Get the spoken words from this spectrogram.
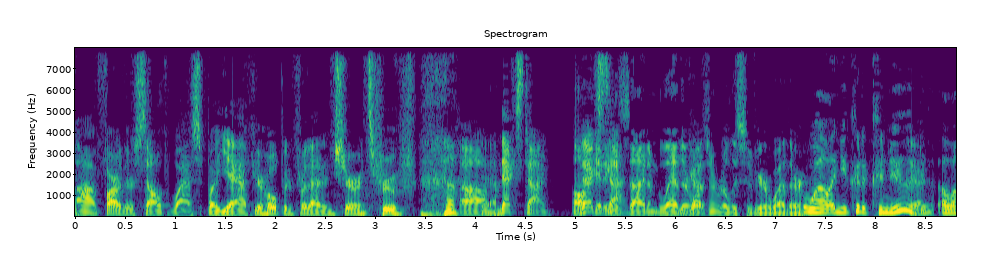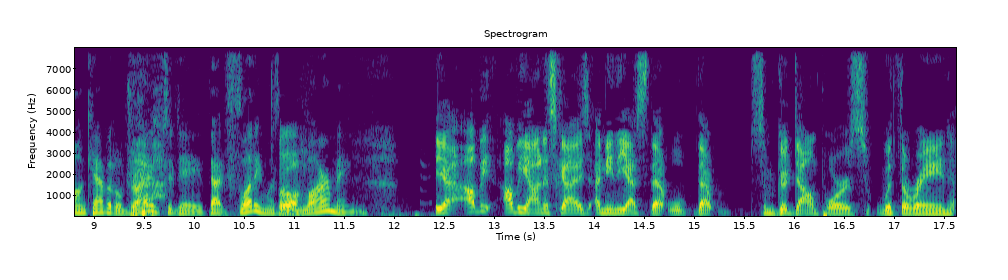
uh, farther southwest. But yeah, if you're hoping for that insurance roof, um, yeah. next time. All Next kidding time. aside, I'm glad there wasn't really severe weather. Well, and you could have canoed Yeah. along Capitol Drive today. That flooding was Oh. alarming. Yeah, I'll be I'll be honest, guys. I mean, yes, that will that some good downpours with the rain,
